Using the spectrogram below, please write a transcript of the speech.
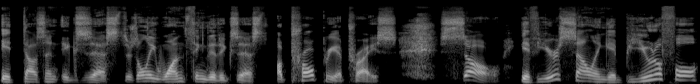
it doesn't exist. There's only one thing that exists appropriate price. So if you're selling a beautiful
